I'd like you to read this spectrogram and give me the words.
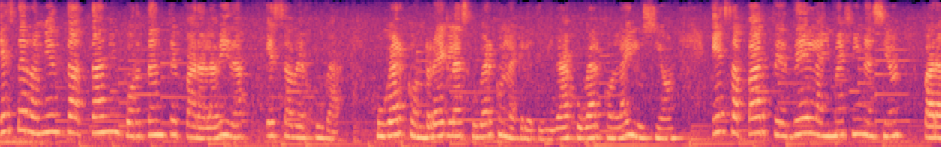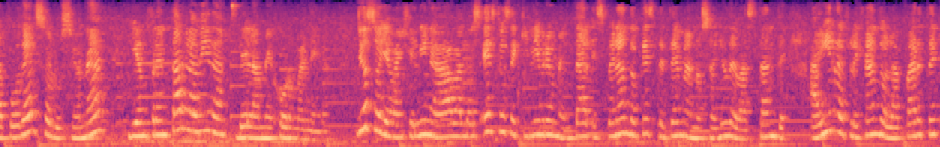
esta herramienta tan importante para la vida es saber jugar jugar con reglas, jugar con la creatividad, jugar con la ilusión, esa parte de la imaginación para poder solucionar y enfrentar la vida de la mejor manera. Yo soy Evangelina Ábalos, esto es Equilibrio Mental, esperando que este tema nos ayude bastante a ir reflejando la parte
